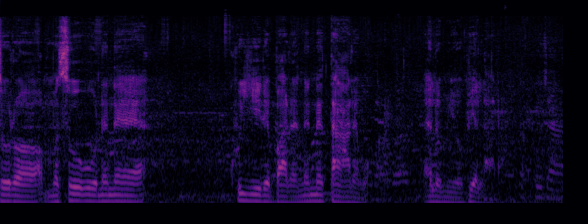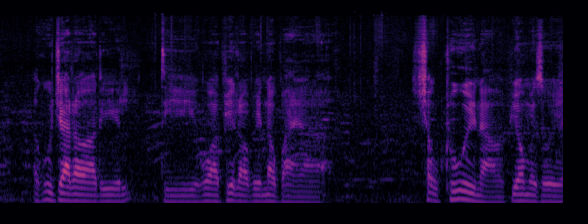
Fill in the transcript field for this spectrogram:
ဆိုတော့မစိုးဘူးနည်းနည်းခွေးရည်တယ်ပါတယ်နည်းနည်းတားတယ်ပေါ့အဲ့လိုမျိုးဖြစ်လာတာအခုကျတော့ဒီဒီဟိုဟာဖြစ်တော့ပြီးနောက်ပိုင်းကရှောက်ထိုးနေတာပဲပြောမဆိုရ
